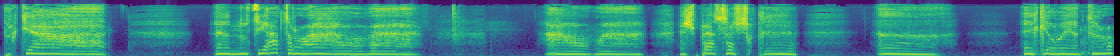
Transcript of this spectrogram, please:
porque há no teatro há uma há uma as peças que ah, em que eu entro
